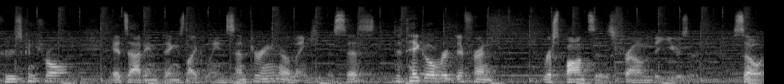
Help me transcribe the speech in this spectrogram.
cruise control, it's adding things like lane centering or lane keep assist to take over different responses from the user. So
